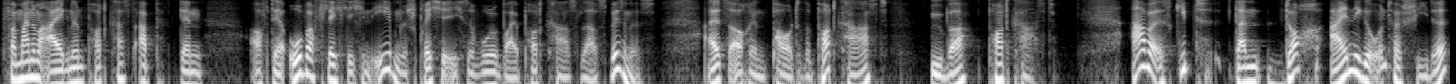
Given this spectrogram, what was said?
von meinem eigenen Podcast ab? Denn auf der oberflächlichen Ebene spreche ich sowohl bei Podcast Loves Business als auch in Power to the Podcast über Podcast. Aber es gibt dann doch einige Unterschiede,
